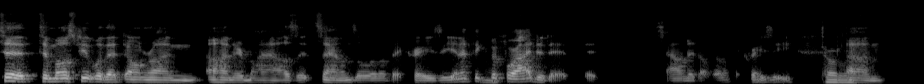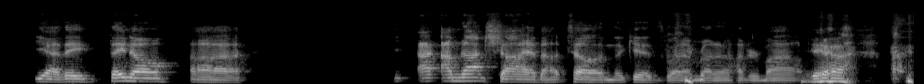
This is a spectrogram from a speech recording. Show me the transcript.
to to most people that don't run a hundred miles, it sounds a little bit crazy. And I think before I did it, it sounded a little bit crazy. Totally. Um, yeah, they they know. Uh, I, am not shy about telling the kids when I'm running 100 miles. Yeah. I,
